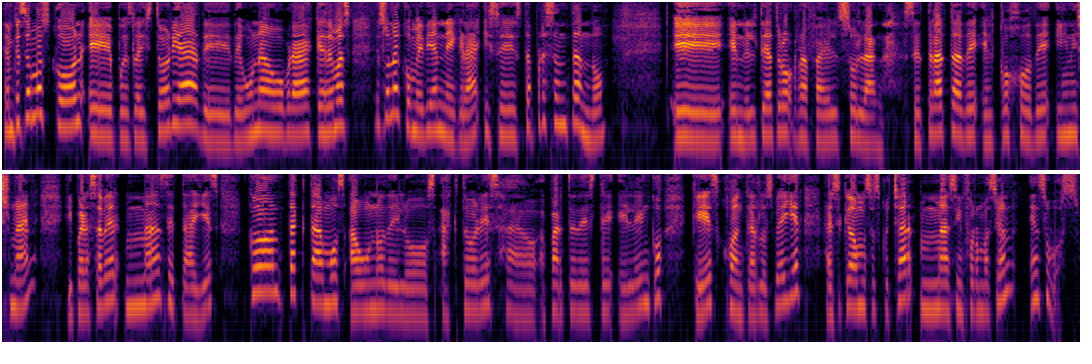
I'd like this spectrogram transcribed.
Empecemos con, eh, pues, la historia de, de una obra que además es una comedia negra y se está presentando eh, en el Teatro Rafael Solana. Se trata de El Cojo de Inishman y para saber más detalles contactamos a uno de los actores, aparte de este elenco, que es Juan Carlos Beyer. Así que vamos a escuchar más información en su voz.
